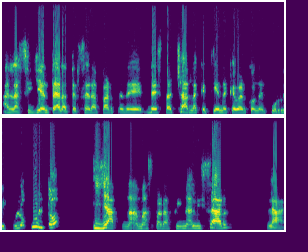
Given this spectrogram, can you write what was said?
a la siguiente, a la tercera parte de, esta charla que tiene que ver con el currículo oculto. Y ya, nada más para finalizar, la,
